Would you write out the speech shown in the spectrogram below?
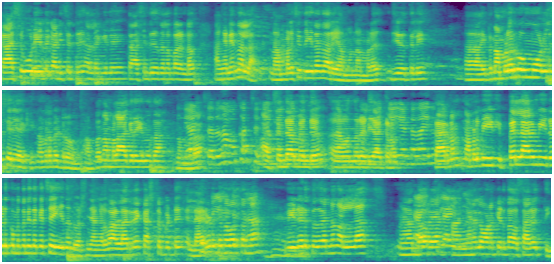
കാശ് കൂടിയിട്ട് കടിച്ചിട്ട് അല്ലെങ്കിൽ കാശിന്റെ എന്നെല്ലാം പറയുന്നുണ്ടാവും അങ്ങനെയൊന്നും അല്ല നമ്മൾ ചിന്തിക്കുന്നത് അറിയാമോ? നമ്മുടെ ജീവിതത്തിൽ ഇപ്പൊ നമ്മളൊരു റൂം മുകളിൽ ശരിയാക്കി നമ്മുടെ ബെഡ്റൂം അപ്പൊ നമ്മൾ ആഗ്രഹിക്കുന്നതാ നമ്മുടെ അച്ഛന്റെ അമ്മേന്റെയും ഒന്ന് റെഡിയാക്കണം കാരണം നമ്മൾ ഇപ്പൊ എല്ലാരും വീടെടുക്കുമ്പോ തന്നെ ഇതൊക്കെ ചെയ്യുന്നുണ്ട്. പക്ഷെ ഞങ്ങൾ വളരെ കഷ്ടപ്പെട്ട് എല്ലാരും എടുക്കുന്ന പോലെ തന്നെ വീടെടുത്തത് തന്നെ നല്ല എന്താ പറയാ അങ്ങനെ ലോണൊക്കെ എടുത്ത് അവസാനം എത്തി.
